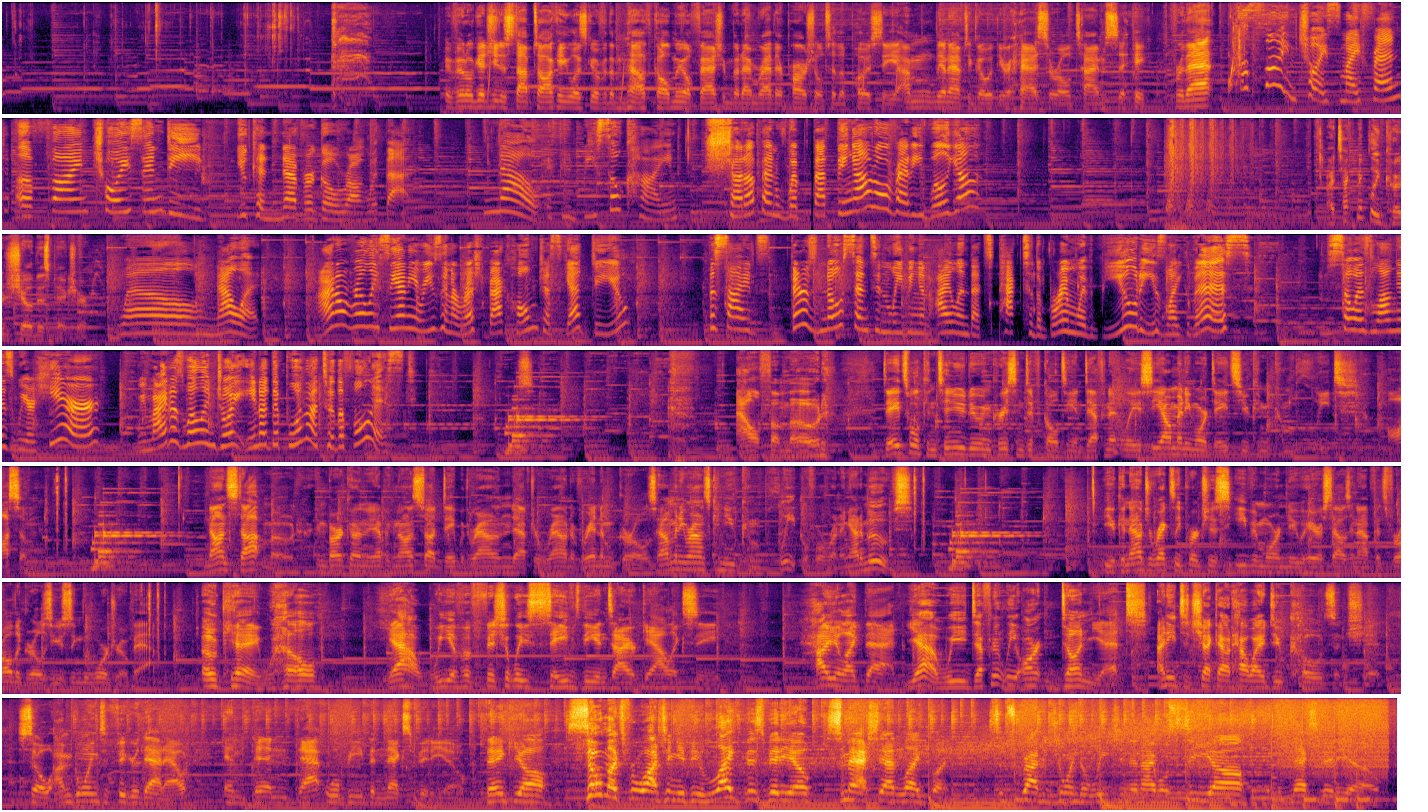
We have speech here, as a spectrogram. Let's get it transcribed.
If it'll get you to stop talking, let's go for the mouth. Call me old-fashioned, but I'm rather partial to the pussy. I'm gonna have to go with your ass for old time's sake. For that, A fine choice, my friend. A fine choice indeed. You can never go wrong with that. Now, if you'd be so kind, shut up and whip that thing out already, will ya? I technically could show this picture. Well, now what? To rush back home just yet, do you? Besides, there's no sense in leaving an island that's packed to the brim with beauties like this. So as long as we're here, we might as well enjoy Inna de Poona to the fullest. Alpha mode. Dates will continue to increase in difficulty indefinitely. See how many more dates you can complete. Awesome. Non-stop mode. Embark on an epic non-stop date with round after round of random girls. How many rounds can you complete before running out of moves? You can now directly purchase even more new hairstyles and outfits for all the girls using the wardrobe app. Okay, well, yeah, we have officially saved the entire galaxy. How you like that? Yeah, we definitely aren't done yet. I need to check out how I do codes and shit. So I'm going to figure that out, and then that will be the next video. Thank y'all so much for watching. If you like this video, smash that like button. Subscribe to join the Legion, and I will see y'all in the next video.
